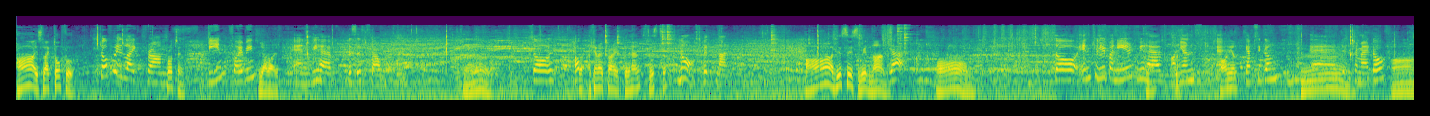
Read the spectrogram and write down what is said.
Ah, it's like tofu. Is like from Protein. bean, soybean, Yeah, right. and we have this is from. Mm. So, oh Can I try it with hands? This? this? no, with naan Ah, this is with naan Yeah. Oh. So in chili paneer we have onions, and Onion. capsicum, and tomato. Ah.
